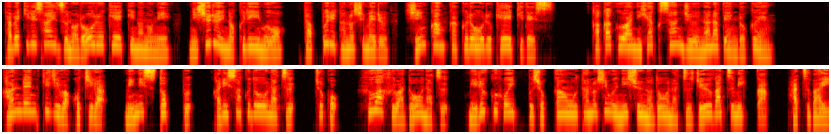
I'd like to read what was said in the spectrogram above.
食べきりサイズのロールケーキなのに2種類のクリームをたっぷり楽しめる新感覚ロールケーキです。価格は237.6円。関連記事はこちら、ミニストップ、カリサクドーナツ、チョコ、ふわふわドーナツ、ミルクホイップ食感を楽しむ2種のドーナツ10月3日発売。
